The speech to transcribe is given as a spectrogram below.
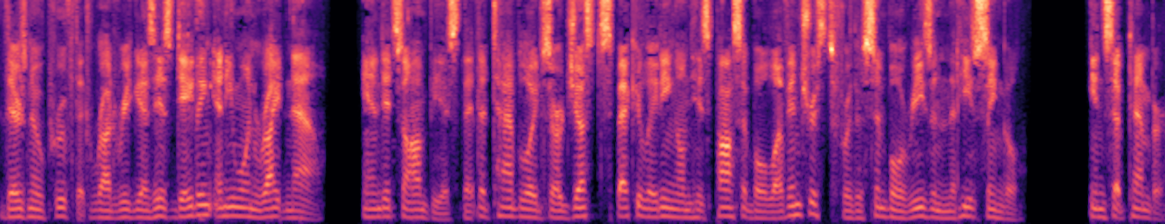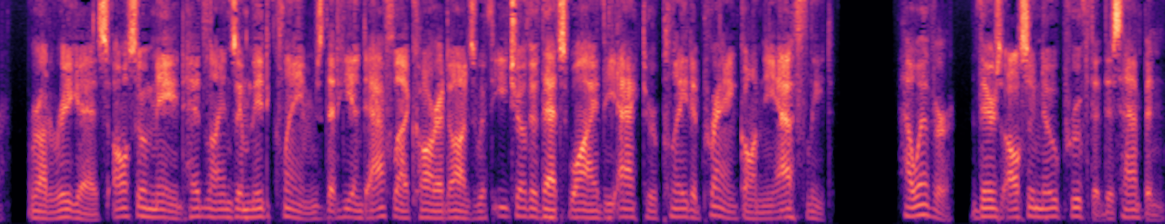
there's no proof that Rodriguez is dating anyone right now. And it's obvious that the tabloids are just speculating on his possible love interests for the simple reason that he's single. In September, Rodriguez also made headlines amid claims that he and Affleck are at odds with each other that's why the actor played a prank on the athlete. However, there's also no proof that this happened.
